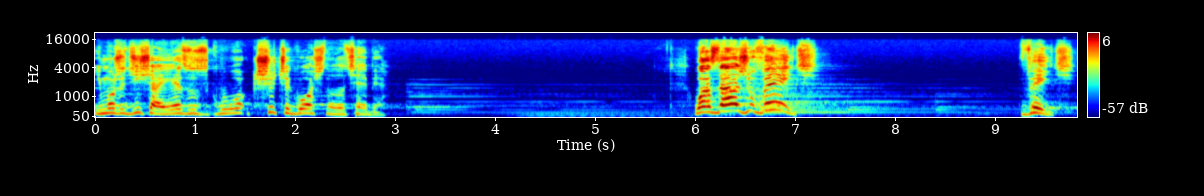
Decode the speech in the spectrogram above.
I może dzisiaj Jezus gło krzyczy głośno do ciebie. Łazarzu, wyjdź! Wyjdź.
